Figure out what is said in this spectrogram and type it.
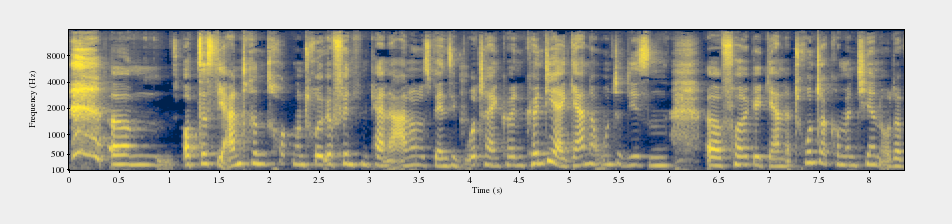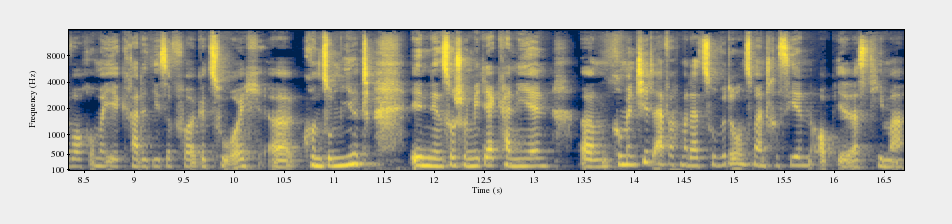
ähm, ob das die anderen trocken und tröge finden, keine Ahnung, das werden sie beurteilen können. Könnt ihr ja gerne unter diesen äh, Folge gerne drunter kommentieren oder wo auch immer ihr gerade diese Folge zu euch äh, konsumiert in den Social Media Kanälen. Ähm, kommentiert einfach mal dazu. Würde uns mal interessieren, ob ihr das Thema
